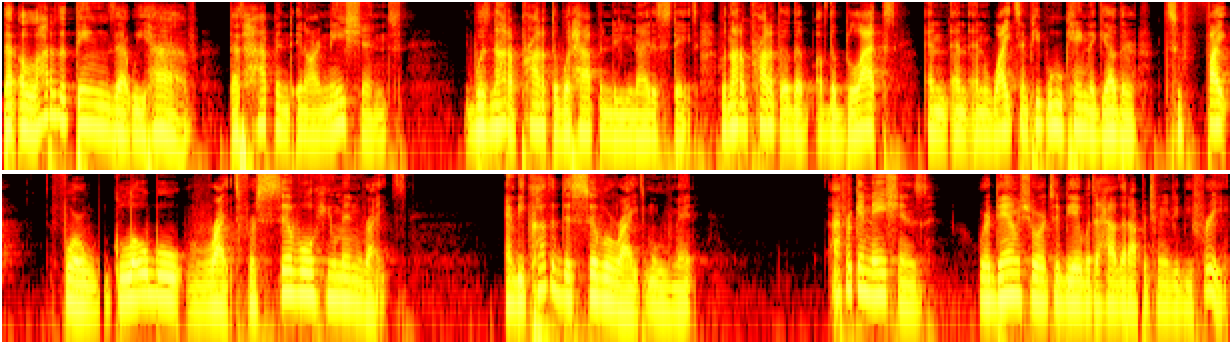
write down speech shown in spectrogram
that a lot of the things that we have that happened in our nations was not a product of what happened in the United States. Was not a product of the of the blacks and, and, and whites and people who came together to fight for global rights, for civil human rights. And because of this civil rights movement, African nations we're damn sure to be able to have that opportunity to be free.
